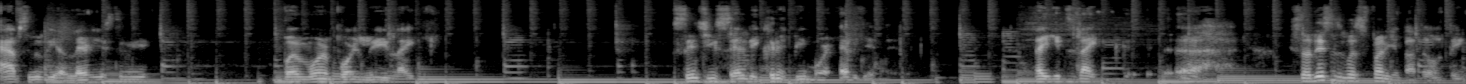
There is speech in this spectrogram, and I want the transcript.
absolutely hilarious to me. But more importantly, like since you said it, it couldn't be more evident. Like it's like, uh, so this is what's funny about the whole thing.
